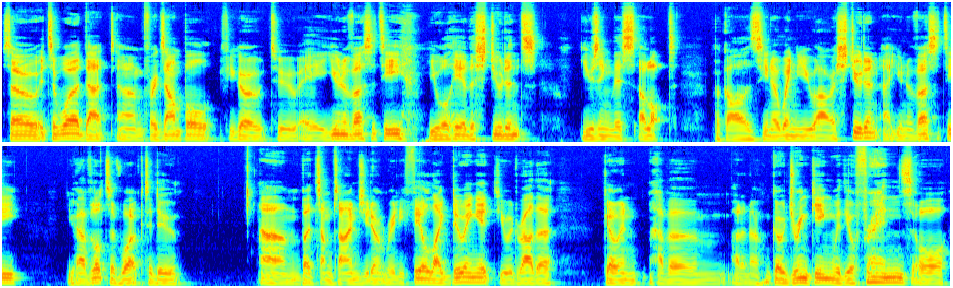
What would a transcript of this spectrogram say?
So, it's a word that, um, for example, if you go to a university, you will hear the students using this a lot because, you know, when you are a student at university, you have lots of work to do. Um, but sometimes you don't really feel like doing it. You would rather go and have a, um, I don't know, go drinking with your friends or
